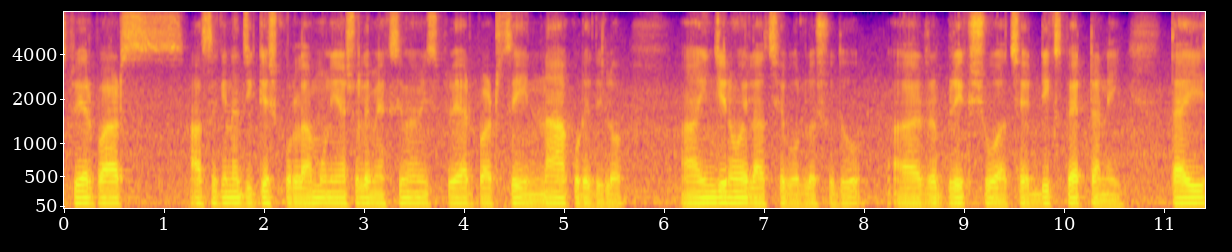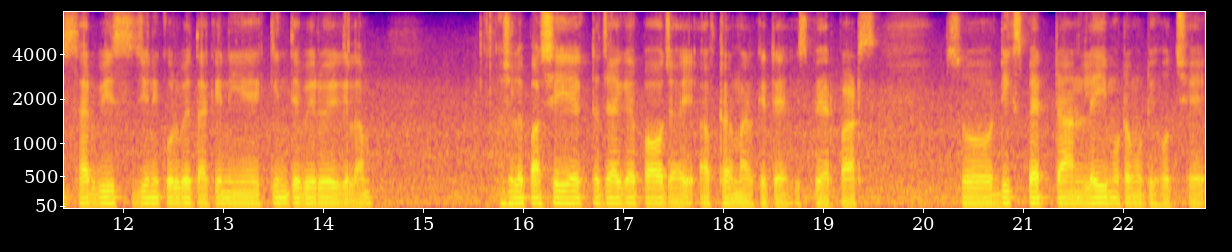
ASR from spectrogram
স্পেয়ার পার্টস আছে কি না জিজ্ঞেস করলাম, উনি আসলে ম্যাক্সিমাম স্পেয়ার পার্টসেই না করে দিল। ইঞ্জিন অয়েল আছে বলল শুধু, আর ব্রেক শু আছে ডিস্ক প্যাডটা নেই। তাই সার্ভিস যিনি করবে তাকে নিয়ে কিনতে বের হয়ে গেলাম। আসলে পাশেই একটা জায়গায় পাওয়া যায় আফটার মার্কেটে স্পেয়ার পার্টস সো ডিস্ক প্যাডটা আনলেই মোটামুটি হচ্ছে।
